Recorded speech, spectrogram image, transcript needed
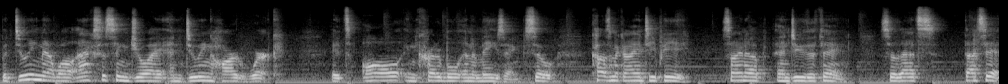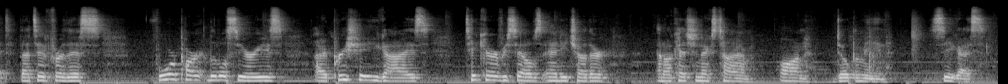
but doing that while accessing joy and doing hard work. It's all incredible and amazing. So, Cosmic INTP, sign up and do the thing. So that's that's it. That's it for this four-part little series. I appreciate you guys. Take care of yourselves and each other, and I'll catch you next time on Dopeamine. See you guys.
